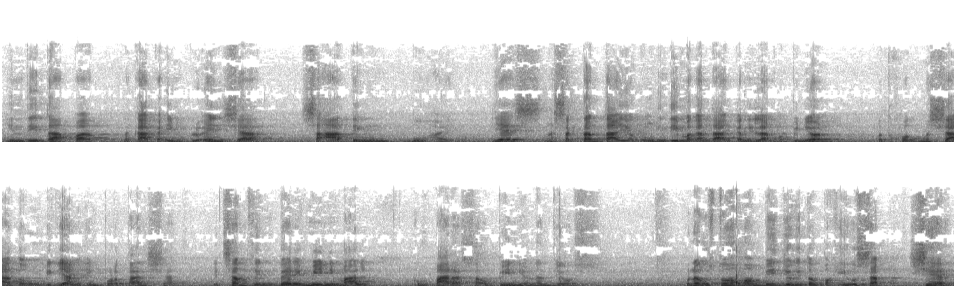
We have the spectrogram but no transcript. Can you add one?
hindi dapat nakaka-impluensya sa ating buhay. Yes, nasaktan tayo kung hindi maganda ang kanilang opinion, but huwag masyadong bigyan importansya It's something very minimal kumpara sa opinion ng Diyos. Kung nagustuhan mo ang video itong pakiusap, share.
